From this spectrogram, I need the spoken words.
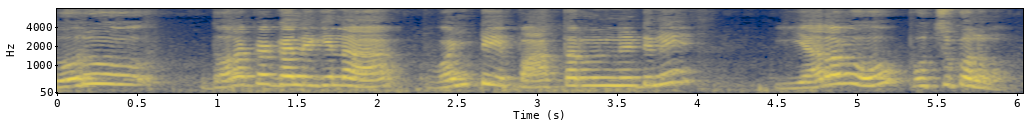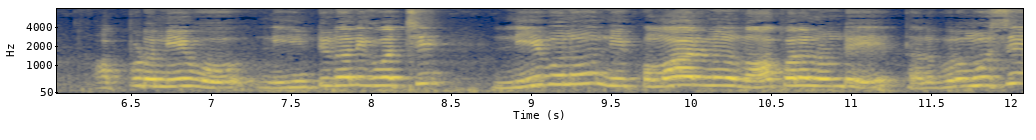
దొరు దొరకగలిగిన వంటి పాత్రలన్నిటినీ ఎరవు పుచ్చుకొను. అప్పుడు నీవు నీ ఇంటిలోనికి వచ్చి నీవును నీ కుమారును లోపల నుండి తలుపులు మూసి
